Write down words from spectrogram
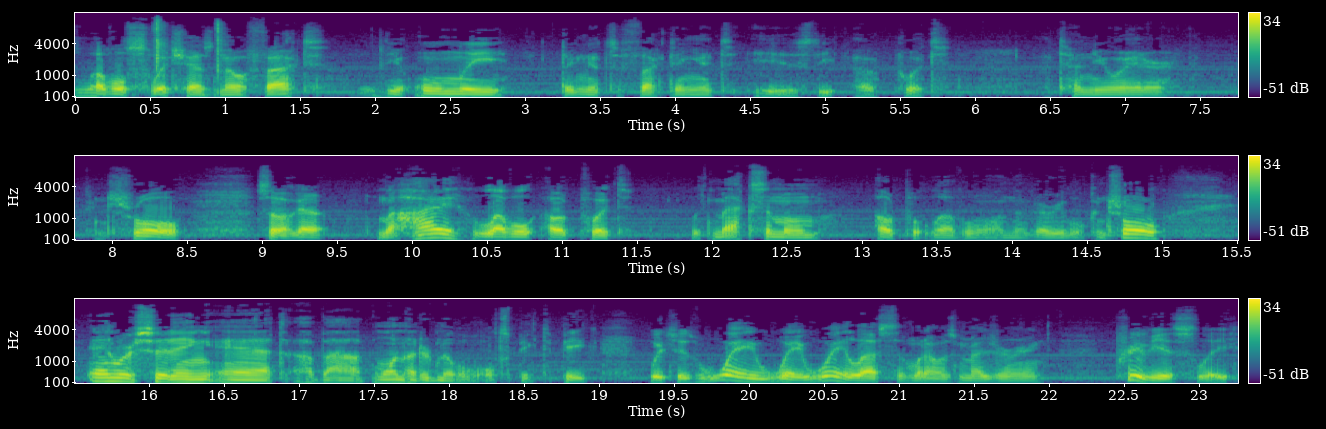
level switch has no effect. The only thing that's affecting it is the output attenuator control. So I've got the high level output with maximum output level on the variable control and we're sitting at about 100 millivolts peak to peak which is way way way less than what I was measuring previously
